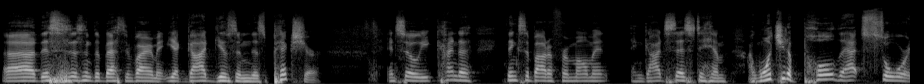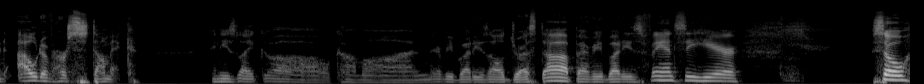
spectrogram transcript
Uh, this isn't the best environment." Yet God gives him this picture. And so he kind of thinks about it for a moment and God says to him, "I want you to pull that sword out of her stomach." And he's like, "Oh, come on. Everybody's all dressed up. Everybody's fancy here." So,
